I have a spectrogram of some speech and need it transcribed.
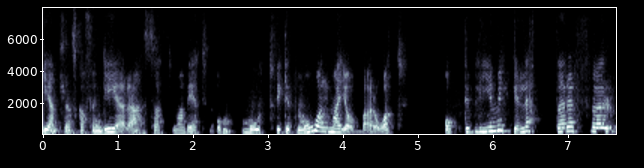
egentligen ska fungera så att man vet mot vilket mål man jobbar åt. Och det blir mycket lättare för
